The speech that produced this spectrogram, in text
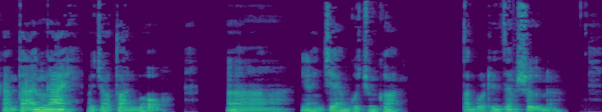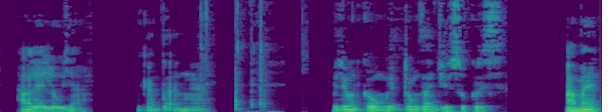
Cảm tạ ơn Ngài và cho toàn bộ uh, những anh chị em của chúng con, toàn bộ trên dân sự nữa. Hallelujah. Cảm tạ ơn Ngài. Và chúng con cầu nguyện trong danh Chúa Jesus Christ. Amen.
